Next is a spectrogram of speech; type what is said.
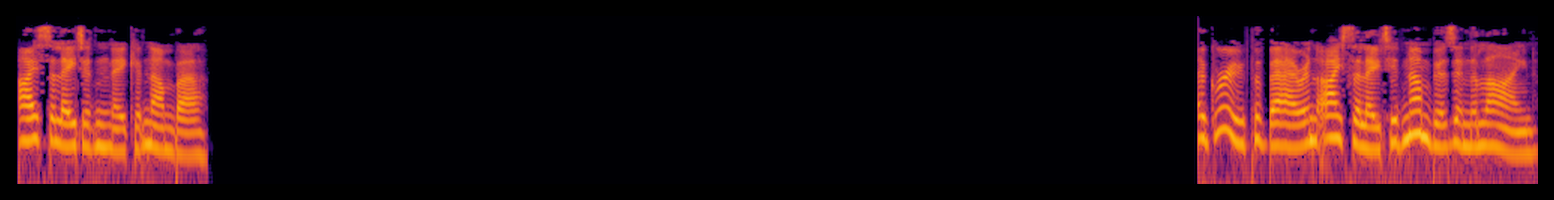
Isolated and naked number a group of bare and isolated numbers in the line.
